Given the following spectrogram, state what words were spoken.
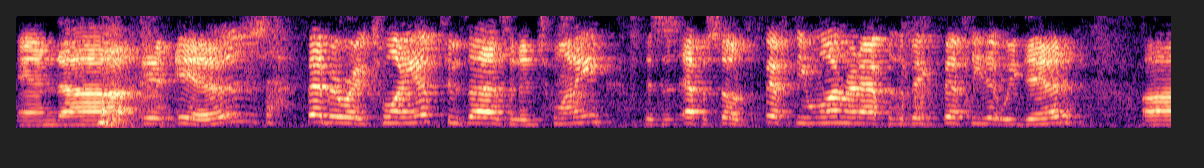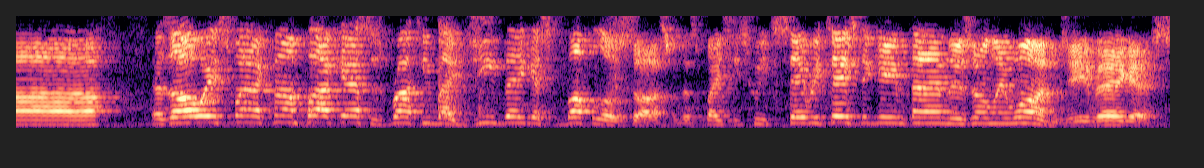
and uh, it is February 20th, 2020. This is episode 51, right after the big 50 that we did. Uh, as always, a Clown podcast is brought to you by G Vegas Buffalo Sauce. For the spicy, sweet, savory taste of game time, there's only one, G Vegas.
